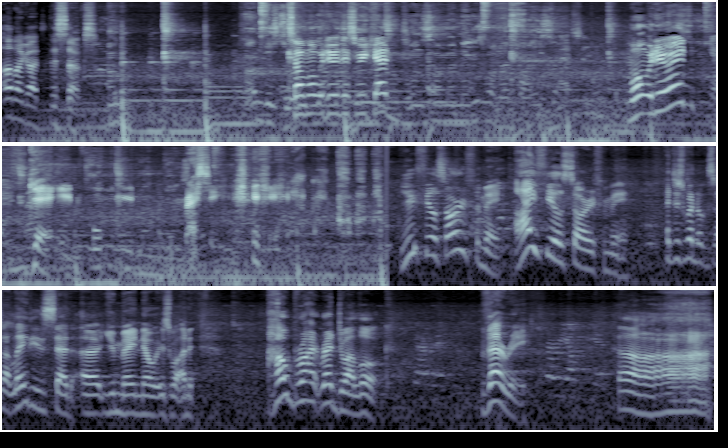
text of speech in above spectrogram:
Oh my god, this sucks. Tom, what we're doing this weekend? What we're doing? Getting fucking messy. you feel sorry for me. I feel sorry for me. I just went up to that lady and said, uh, "You may notice what I did." How bright red do I look? Very. Ah,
